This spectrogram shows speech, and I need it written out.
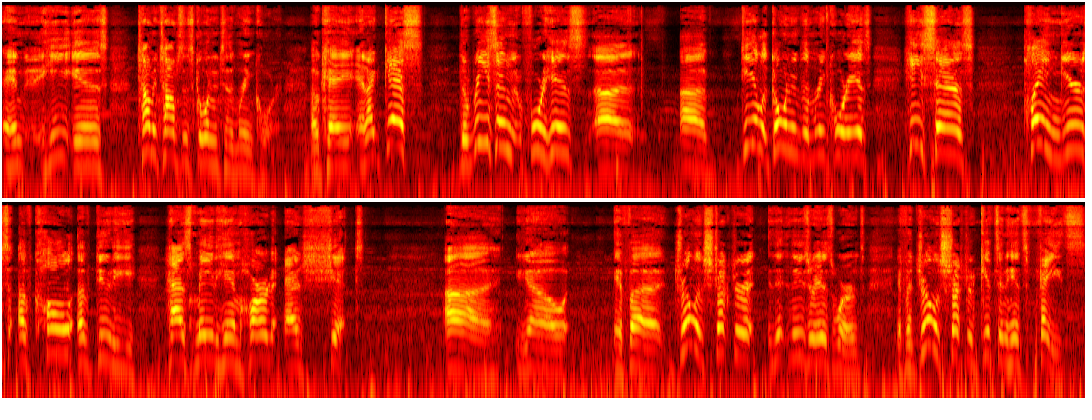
and he is Tommy Thompson's going into the Marine Corps. Okay, and I guess the reason for his uh, uh, deal of going into the Marine Corps is he says playing years of Call of Duty has made him hard as shit. Uh, you know, if a drill instructor, th- these are his words, if a drill instructor gets in his face,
